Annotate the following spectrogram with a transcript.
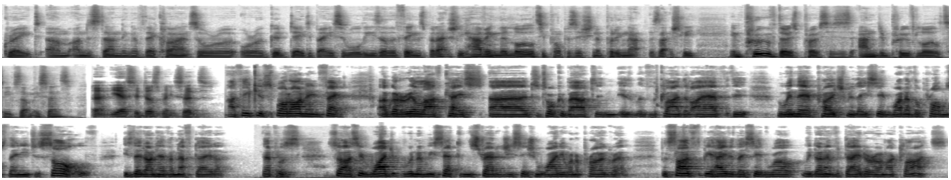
great um, understanding of their clients or a, or a good database or all these other things but actually having the loyalty proposition and putting that has actually improved those processes and improved loyalty does that make sense uh, yes it does make sense i think you're spot on in fact i've got a real life case uh, to talk about in, in, with the client that i have who, when they approached me they said one of the problems they need to solve is they don't have enough data that was so. I said, "Why?" Do, when we sat in the strategy session, why do you want a program? Besides the behaviour, they said, "Well, we don't have data on our clients."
